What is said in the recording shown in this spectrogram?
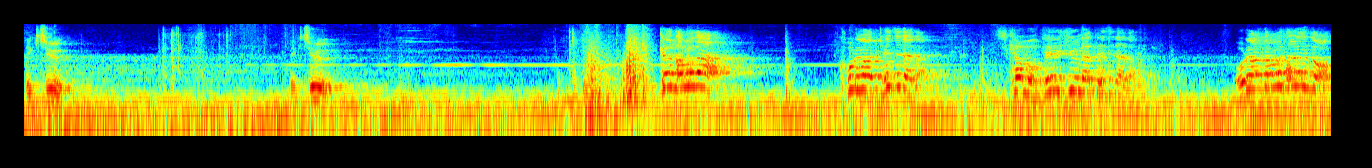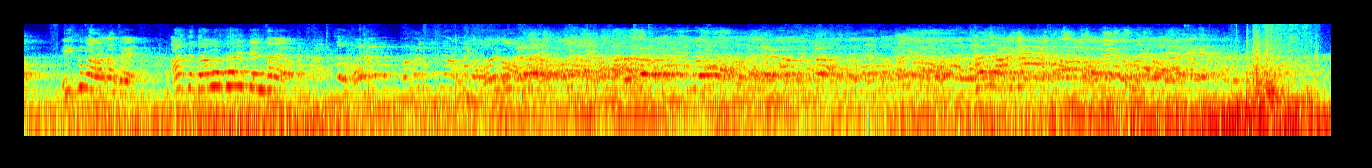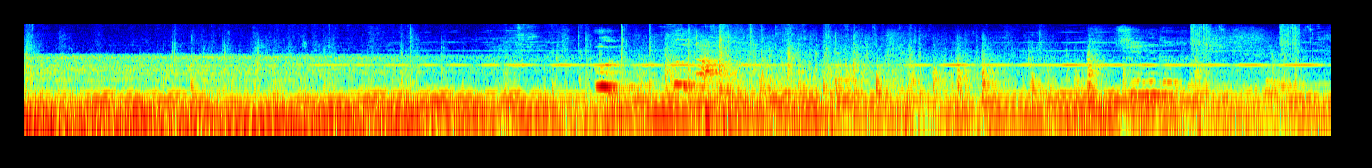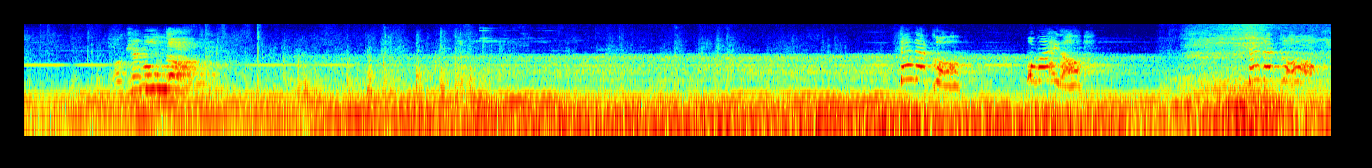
敵中敵中イカ様だこれは手品だ。しかも低級な手品だ。俺は騙されんぞ。生馬博士あんた騙されてんだよ。化け物だ。子お前が七子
